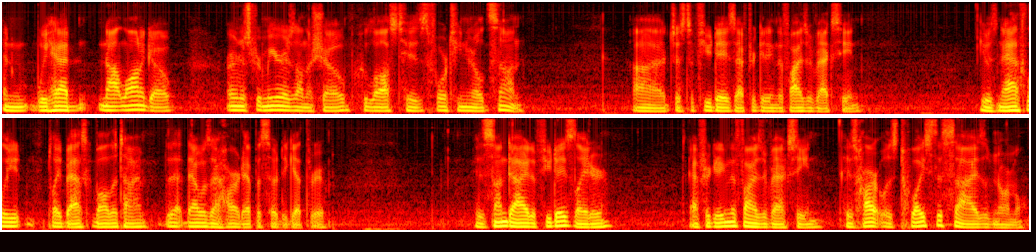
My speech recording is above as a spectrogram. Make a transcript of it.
And we had not long ago Ernest Ramirez on the show who lost his 14 year old son uh, just a few days after getting the Pfizer vaccine. He was an athlete, played basketball all the time. That, that was a hard episode to get through. His son died a few days later after getting the Pfizer vaccine. His heart was twice the size of normal.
